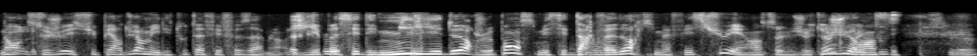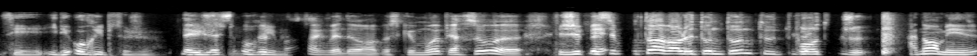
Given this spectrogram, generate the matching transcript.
Non, ce jeu est super dur, mais il est tout à fait faisable. hein. J'y ai passé des milliers d'heures, je pense, mais c'est Dark Vador qui m'a fait suer. hein, ce- je te jure. ait hein, celui-là. c'est, il est horrible ce jeu. Il est juste horrible. Dark Vador, hein, parce que moi, perso, euh, j'ai passé mon temps à voir le tonton tout, pendant tout le jeu. Ah non, mais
